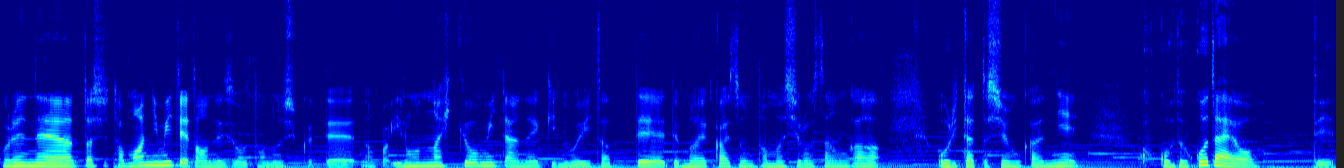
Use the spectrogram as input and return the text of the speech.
これね私たまに見てたんですよ。楽しくて。なんかいろんな秘境みたいな駅に降り立ってで毎回その玉城さんが降り立った瞬間に「ここどこだよ」って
